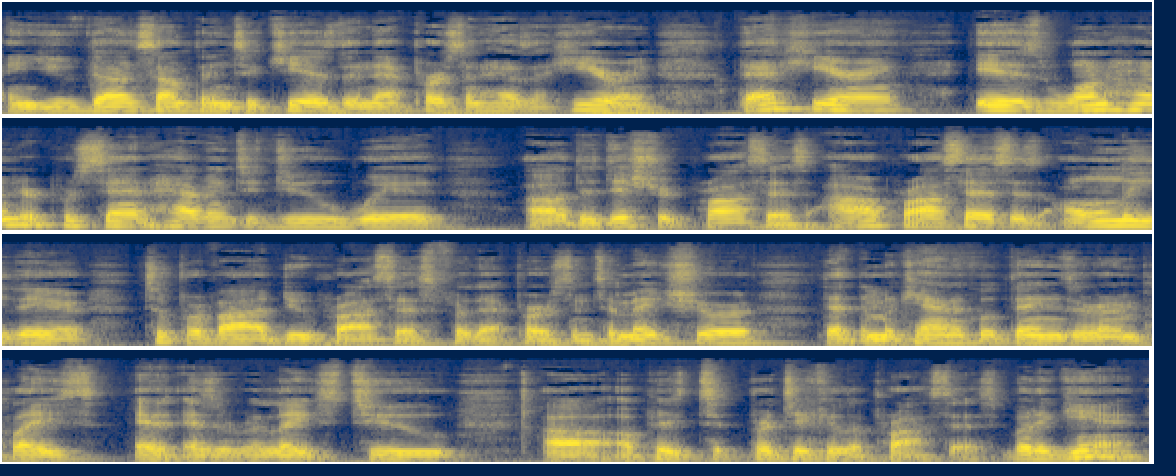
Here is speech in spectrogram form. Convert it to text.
and you've done something to kids, then that person has a hearing. That hearing is 100% having to do with uh, the district process. Our process is only there to provide due process for that person to make sure that the mechanical things are in place as, as it relates to uh, a p- particular process. But again,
